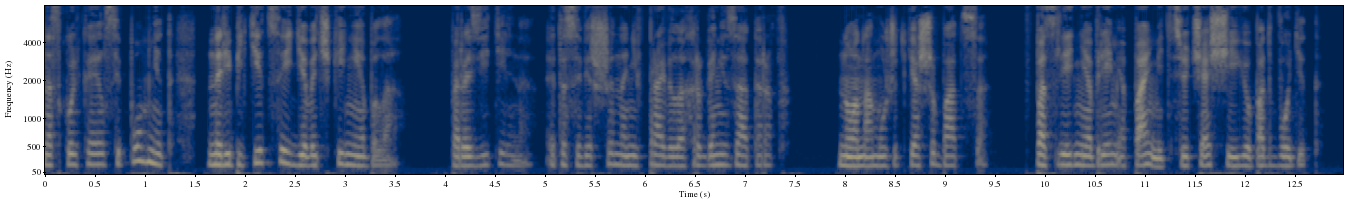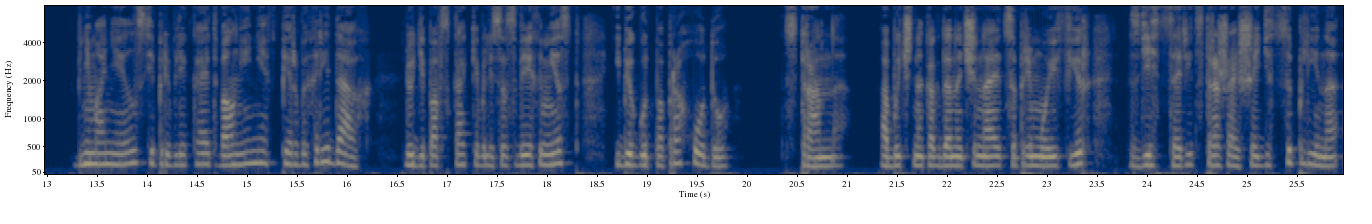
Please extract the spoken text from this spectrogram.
Насколько Элси помнит, на репетиции девочки не было. Поразительно, это совершенно не в правилах организаторов. Но она может и ошибаться. В последнее время память все чаще ее подводит. Внимание Элси привлекает волнение в первых рядах. Люди повскакивали со своих мест и бегут по проходу. Странно. Обычно, когда начинается прямой эфир, здесь царит строжайшая дисциплина.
